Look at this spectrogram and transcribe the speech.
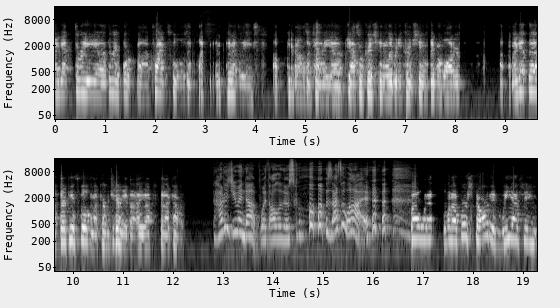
I got three, uh, three or four uh, private schools that play in independent leagues uh, here in Allentown County: uh, Jackson Christian, Liberty Christian, Living Waters. Um, I got the 13 schools in my coverage area that I uh, that I cover. How did you end up with all of those schools? That's a lot. well, when I, when I first started, we actually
